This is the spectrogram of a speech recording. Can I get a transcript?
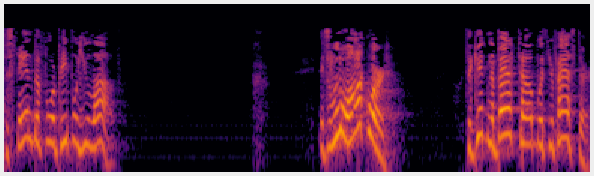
to stand before people you love. It's a little awkward to get in the bathtub with your pastor.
